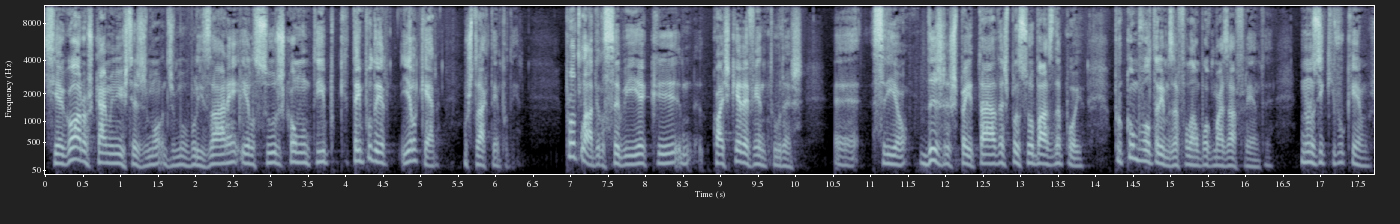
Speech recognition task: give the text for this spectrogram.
Se agora os camionistas desmo- desmobilizarem, ele surge como um tipo que tem poder. E ele quer mostrar que tem poder. Por outro lado, ele sabia que quaisquer aventuras eh, seriam desrespeitadas pela sua base de apoio. Porque, como voltaremos a falar um pouco mais à frente, não nos equivoquemos.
